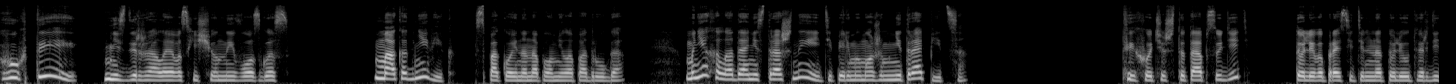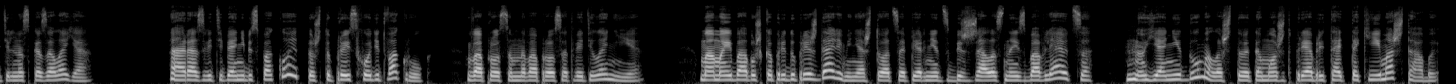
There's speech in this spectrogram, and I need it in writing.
«Ух ты!» — не сдержала я восхищенный возглас. «Маг-огневик», — спокойно напомнила подруга. «Мне холода не страшны, и теперь мы можем не торопиться». «Ты хочешь что-то обсудить?» То ли вопросительно, то ли утвердительно сказала я. «А разве тебя не беспокоит то, что происходит вокруг?» Вопросом на вопрос ответила Ния. «Мама и бабушка предупреждали меня, что от соперниц безжалостно избавляются, но я не думала, что это может приобретать такие масштабы».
